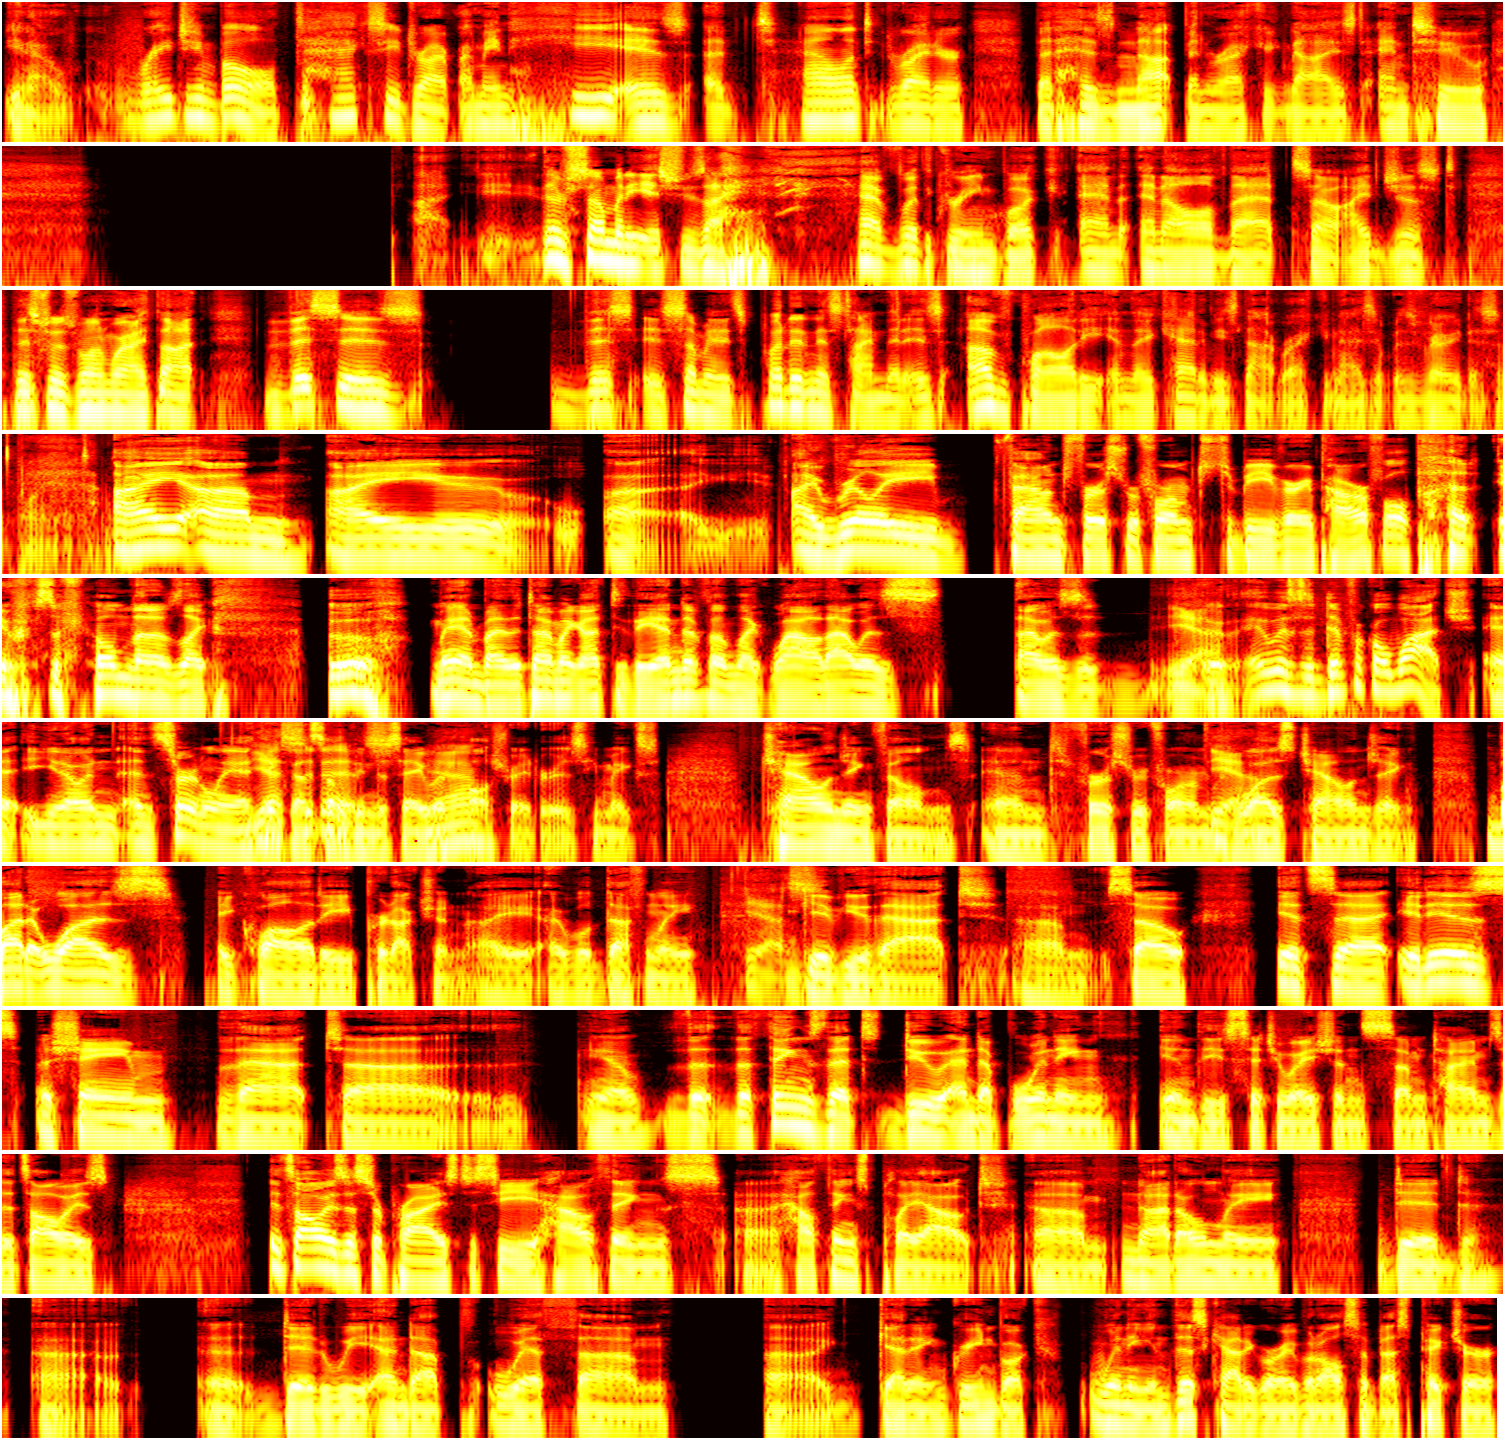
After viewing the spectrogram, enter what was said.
you know, Raging Bull, Taxi Driver. I mean, he is a talented writer that has not been recognized. And to, I there's so many issues I have with Green Book and and all of that. So I just this was one where I thought this is this is somebody that's put in his time that is of quality and the Academy's not recognized. It was very disappointing. I um I uh, I really found First Reformed to be very powerful, but it was a film that I was like, oh man. By the time I got to the end of, it, I'm like, wow, that was that was a, yeah. it, was a difficult watch, uh, you know, and and certainly I think that's something is. to say with Yeah. Paul Schrader is he makes challenging films, and First Reformed Yeah. was challenging, but it was a quality production. I I will definitely Yes. give you that. Um, so it's uh, it is a shame that uh, you know the the things that do end up winning in these situations. Sometimes it's always it's always a surprise to see how things uh, how things play out. Um, not only did uh, uh, did we end up with um, uh, getting Green Book winning in this category, but also Best Picture.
